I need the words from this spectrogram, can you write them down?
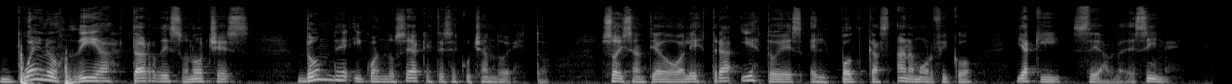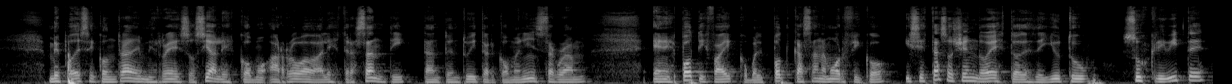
Buenos días, tardes o noches, donde y cuando sea que estés escuchando esto. Soy Santiago Balestra y esto es el podcast anamórfico y aquí se habla de cine. Me podés encontrar en mis redes sociales como arroba balestrasanti, tanto en Twitter como en Instagram, en Spotify como el podcast anamórfico y si estás oyendo esto desde YouTube, suscríbete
